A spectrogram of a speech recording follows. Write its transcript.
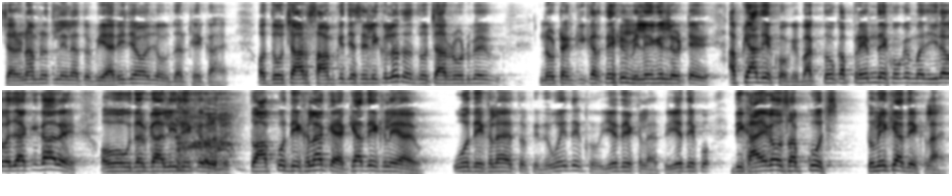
चरणामृत लेना तो बिहारी जाओ, जो उधर ठेका है। और दो चार शाम के जैसे लिख लो तो दो चार रोड में नोटंकी करते हुए मिलेंगे, लोटे अब क्या देखोगे? भक्तों का प्रेम देखोगे मजीरा बजा के गा रहे और वो उधर गाली देकर कर तो आपको देखना क्या क्या देख ले आयो वो देखना है तो फिर वही देखो, ये देखना है तो ये देखो। दिखाएगा वो सब कुछ। तुम्हें क्या देखना है?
